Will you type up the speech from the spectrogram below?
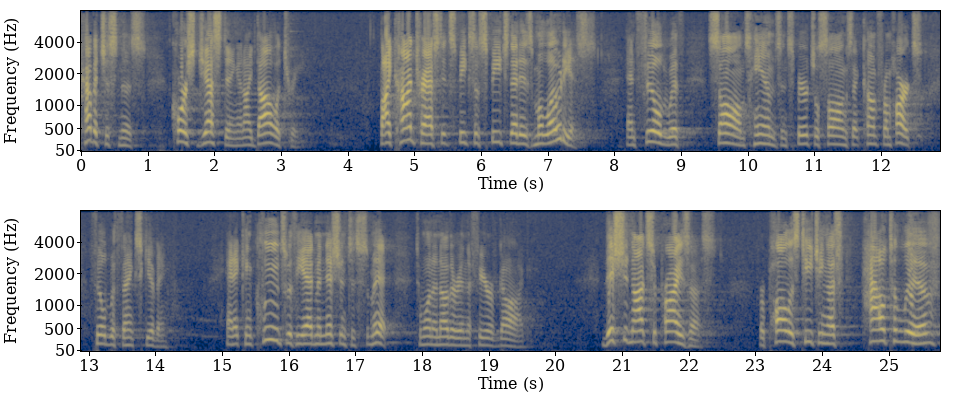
covetousness, coarse jesting, and idolatry. By contrast, it speaks of speech that is melodious and filled with psalms, hymns, and spiritual songs that come from hearts filled with thanksgiving. And it concludes with the admonition to submit to one another in the fear of God. This should not surprise us, for Paul is teaching us how to live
